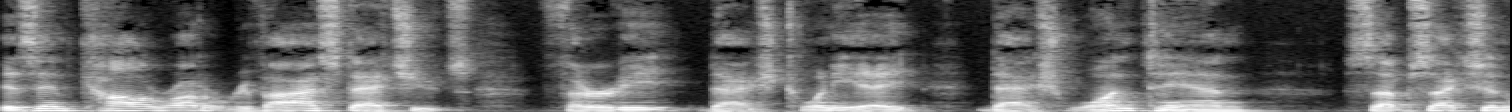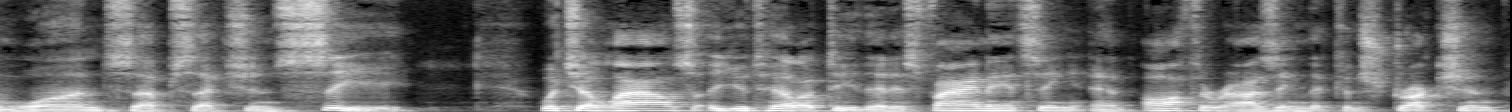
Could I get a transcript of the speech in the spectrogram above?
is in Colorado Revised Statutes 30-28-110, subsection 1, subsection C, which allows a utility that is financing and authorizing the construction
